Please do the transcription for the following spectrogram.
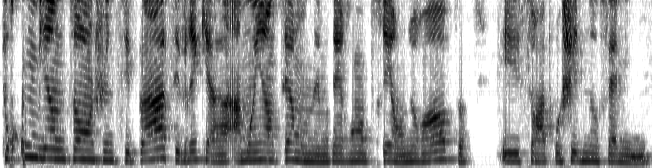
Pour combien de temps, je ne sais pas. C'est vrai qu'à moyen terme, on aimerait rentrer en Europe et se rapprocher de nos familles.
